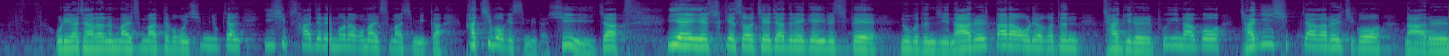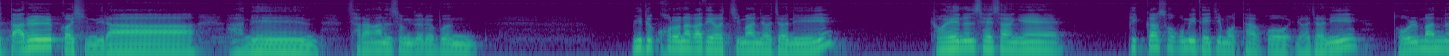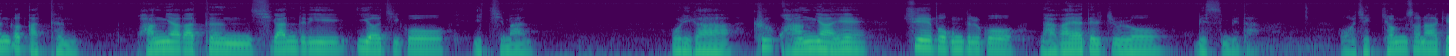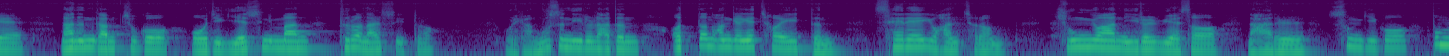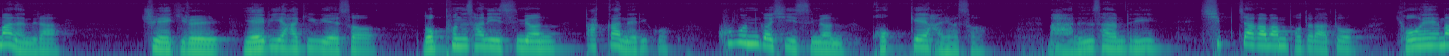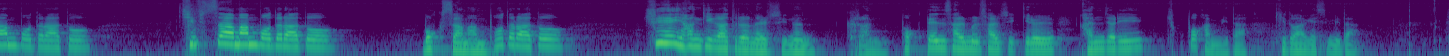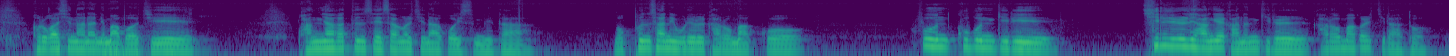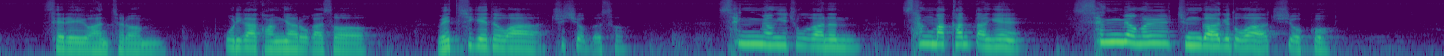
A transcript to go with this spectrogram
우리가 잘 아는 말씀 마태복음 16장 24절에 뭐라고 말씀하십니까? 같이 보겠습니다. 시작. 이에 예수께서 제자들에게 이르시되 누구든지 나를 따라오려거든 자기를 부인하고 자기 십자가를 지고 나를 따를 것이니라. 아멘. 사랑하는 성도 여러분, 위드 코로나가 되었지만 여전히 교회는 세상에 빛과 소금이 되지 못하고 여전히 돌 맞는 것 같은 광야 같은 시간들이 이어지고 있지만 우리가 그 광야에 주의 복음 들고 나가야 될 줄로 믿습니다. 오직 겸손하게 나는 감추고 오직 예수님만 드러날 수 있도록 우리가 무슨 일을 하든 어떤 환경에 처해 있든 세례 요한처럼 중요한 일을 위해서 나를 숨기고 뿐만 아니라 주의 길을 예비하기 위해서 높은 산이 있으면 깎아내리고 굽은 것이 있으면 곱게 하여서 많은 사람들이 십자가만 보더라도 교회만 보더라도 집사만 보더라도 목사만 보더라도 주의 향기가 드러날 수 있는 그런 복된 삶을 살 수 있기를 간절히 축복합니다. 기도하겠습니다. 거룩하신 하나님 아버지, 광야 같은 세상을 지나고 있습니다. 높은 산이 우리를 가로막고 굽은, 굽은 길이 진리를 향해 가는 길을 가로막을지라도 세례 요한처럼 우리가 광야로 가서 외치게 도와 주시옵소서. 생명이 죽어가는 삭막한 땅에 생명을 증가하게 도와 주시옵고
